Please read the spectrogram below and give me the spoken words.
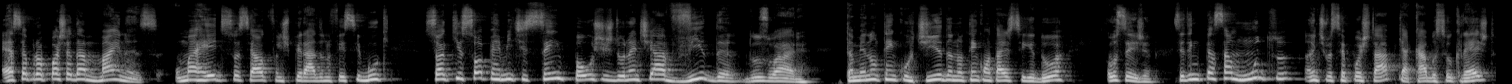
Essa é a proposta da Minus, uma rede social que foi inspirada no Facebook, só que só permite 100 posts durante a vida do usuário. Também não tem curtida, não tem contagem de seguidor ou seja, você tem que pensar muito antes de você postar, porque acaba o seu crédito.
